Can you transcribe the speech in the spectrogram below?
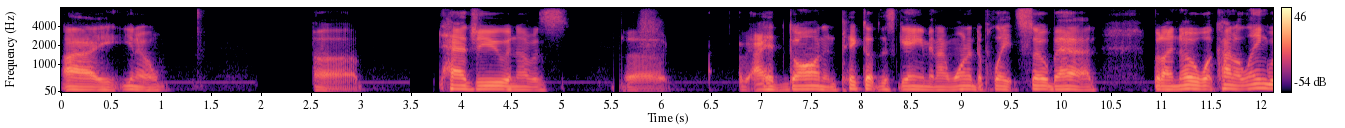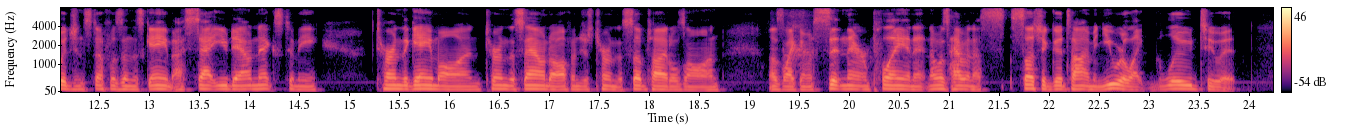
I, you know, uh, had you, and I was, uh, I had gone and picked up this game, and I wanted to play it so bad, but I know what kind of language and stuff was in this game. I sat you down next to me, turned the game on, turned the sound off, and just turned the subtitles on. I was like, I was sitting there and playing it, and I was having a such a good time, and you were like glued to it.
